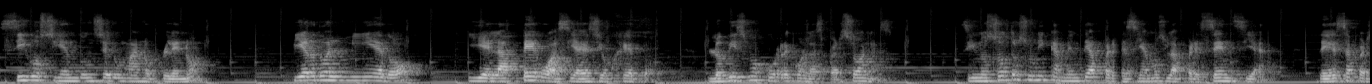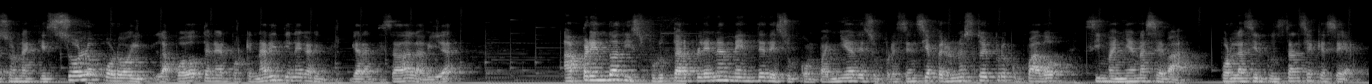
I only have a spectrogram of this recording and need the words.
sigo siendo un ser humano pleno, pierdo el miedo y el apego hacia ese objeto. Lo mismo ocurre con las personas si nosotros únicamente apreciamos la presencia de esa persona que solo por hoy la puedo tener porque nadie tiene garantizada la vida, aprendo a disfrutar plenamente de su compañía, de su presencia, pero no estoy preocupado si mañana se va, por la circunstancia que sea.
